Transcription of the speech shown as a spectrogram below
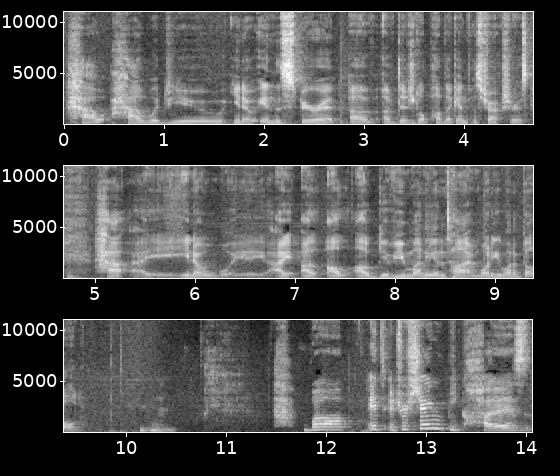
how how would you you know in the spirit of, of digital public infrastructures how you know I I'll, I'll give you money and time what do you want to build mm-hmm. well it's interesting because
